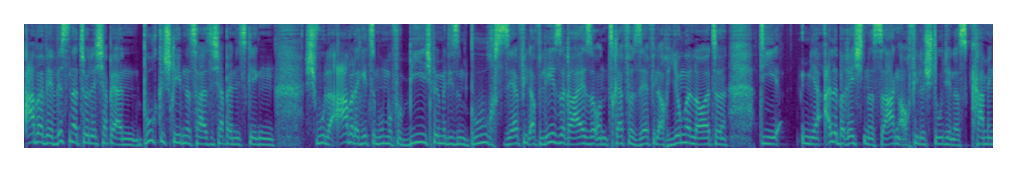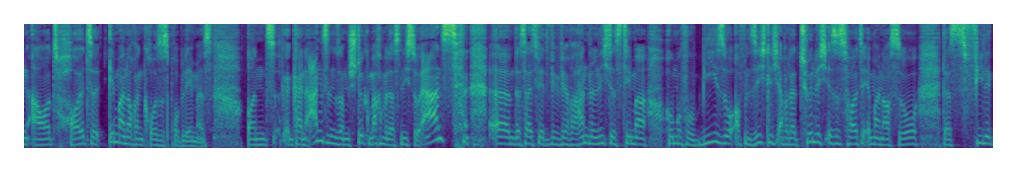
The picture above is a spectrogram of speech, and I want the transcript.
Aber wir wissen natürlich, ich habe ja ein Buch geschrieben, das heißt, ich habe ja nichts gegen Schwule, aber da geht es um Homophobie. Ich bin mit diesem Buch sehr viel auf Lesereise und treffe sehr viel auch junge Leute, die mir alle berichten, das sagen auch viele Studien, dass Coming Out heute immer noch ein großes Problem ist. Und keine Angst, in unserem Stück machen wir das nicht so ernst. Ähm, das heißt, wir, wir verhandeln nicht das Thema Homophobie so offensichtlich, aber natürlich ist es heute immer noch so, dass viele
